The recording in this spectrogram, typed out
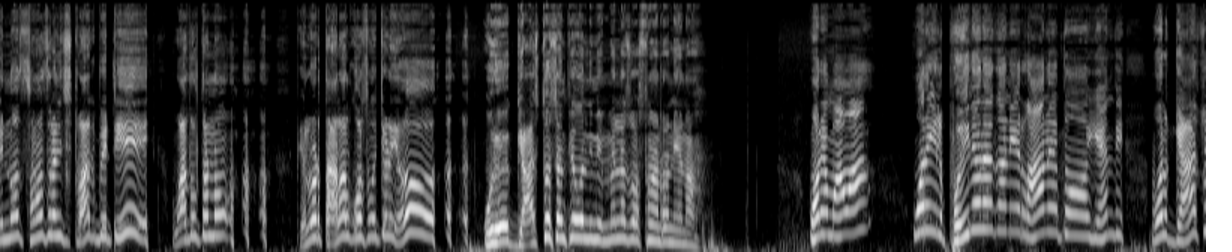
ఎన్నో సంవత్సరాల నుంచి స్టాక్ పెట్టి వదులుతున్నాం. పిల్లోడు తాళాల కోసం వచ్చాడు యో. ఒరే గ్యాస్తో చంపేవాళ్ళని మిమ్మల్ని చూస్తున్నాను రా నేను? ఒరే మావా ఒరే వీళ్ళు పోయినా కానీ రాలేదు ఏంది? వాళ్ళు గ్యాస్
